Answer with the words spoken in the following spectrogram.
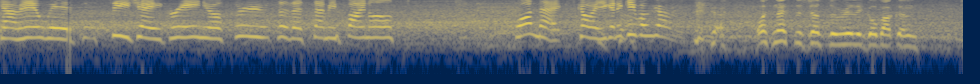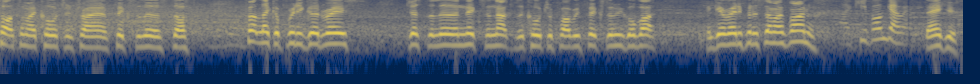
Okay, I'm here with Cejhae Greene. You're through to the semi-finals. What next? Come on, you're going to keep on going. What's next is just to really go back and talk to my coach and try and fix a little stuff. Felt like a pretty good race. Just a little nicks and knocks the coach will probably fix them. We go back and get ready for the semi-final. I keep on going. Thank you.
